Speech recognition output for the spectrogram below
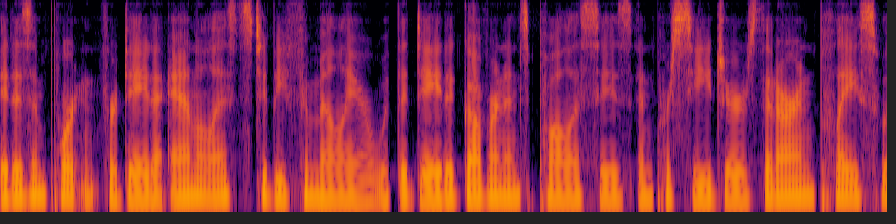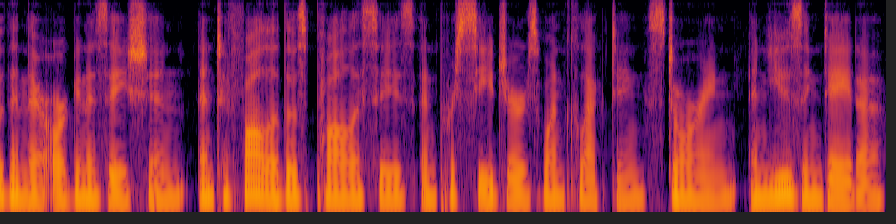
It is important for data analysts to be familiar with the data governance policies and procedures that are in place within their organization and to follow those policies and procedures when collecting, storing, and using data.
